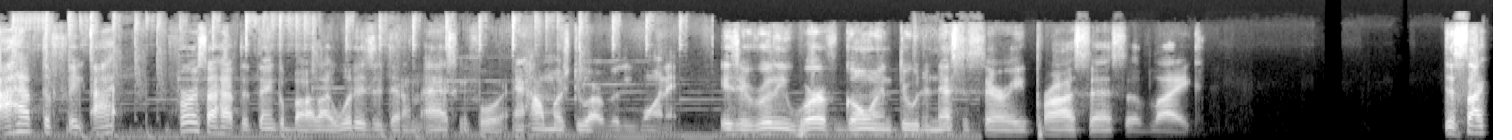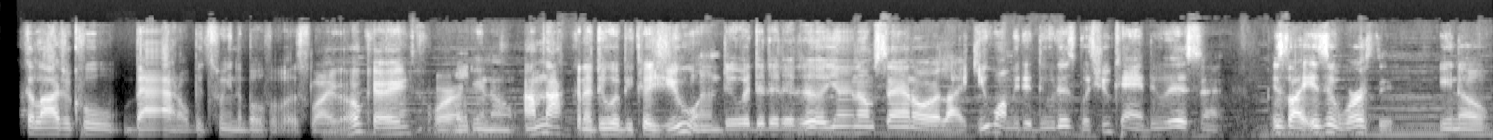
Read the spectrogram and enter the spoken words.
I have to fig- I first I have to think about like what is it that I'm asking for and how much do I really want it? Is it really worth going through the necessary process of like the psychological battle between the both of us? Like, okay, or mm-hmm. you know, I'm not gonna do it because you want to do it, you know what I'm saying? Or like you want me to do this, but you can't do this, and it's like, is it worth it? You know,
